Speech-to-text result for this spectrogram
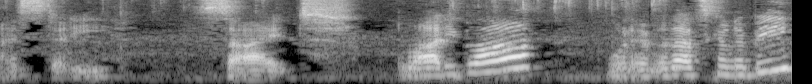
my study site, blah blah, whatever that's going to be.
